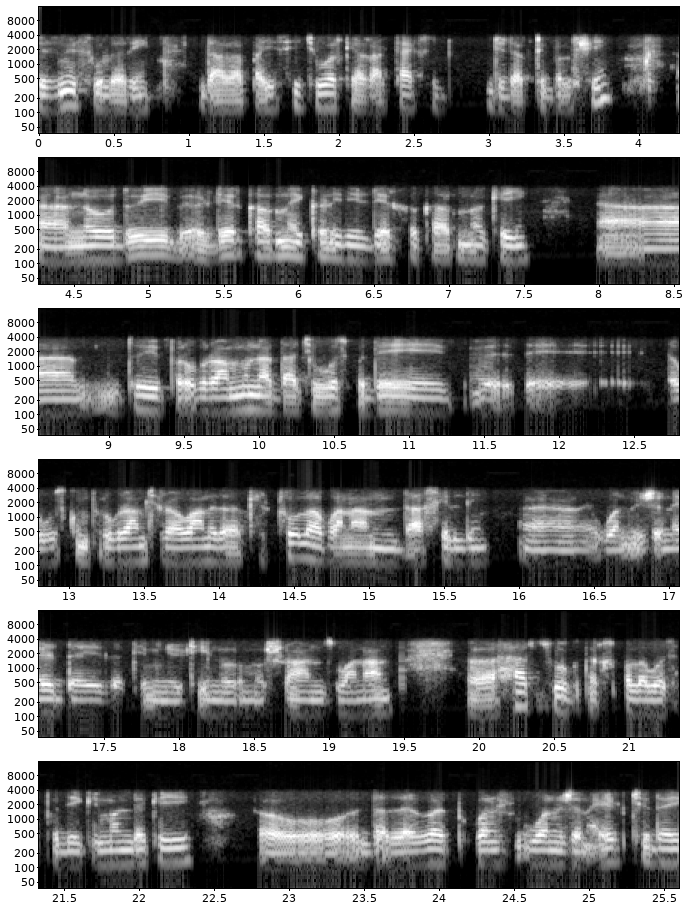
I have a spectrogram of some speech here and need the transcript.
بزنس ولري دا پیسې چې ورکه غا ټیکس ډیډکټیبل شي نو دوی ډیر کارونه کړی دي ډیر ښه کارونه کوي دوی پروګرامونه دا چې اوس په دې د اوس کوم پروګرام چې روان ده کې ټول افغانان داخل دي ون ویژن ایډ دی د کمیونټي نور مشران ځوانان هر څوک تر خپل وسه په دې کې منډه کوي او د دغه ون ویژن ایډ چې دی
